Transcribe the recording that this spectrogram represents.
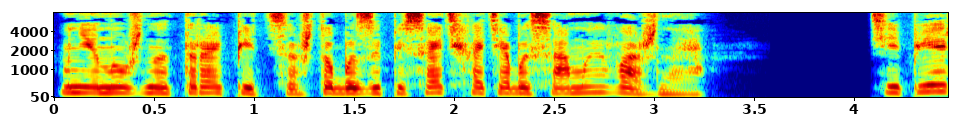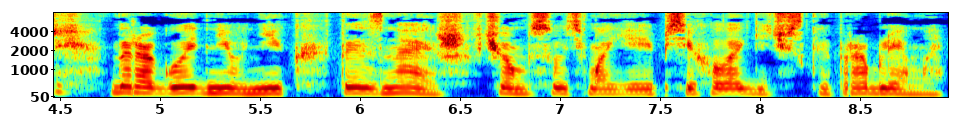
мне нужно торопиться, чтобы записать хотя бы самое важное. Теперь, дорогой дневник, ты знаешь, в чем суть моей психологической проблемы.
